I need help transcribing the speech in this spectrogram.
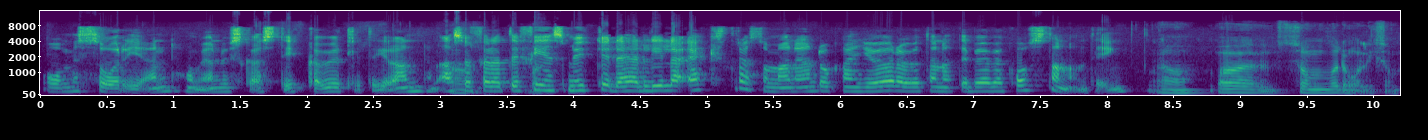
omsorgen, om jag nu ska sticka ut lite grann. Alltså för att det finns mycket det här lilla extra som man ändå kan göra utan att det behöver kosta någonting. Ja, som vadå liksom?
